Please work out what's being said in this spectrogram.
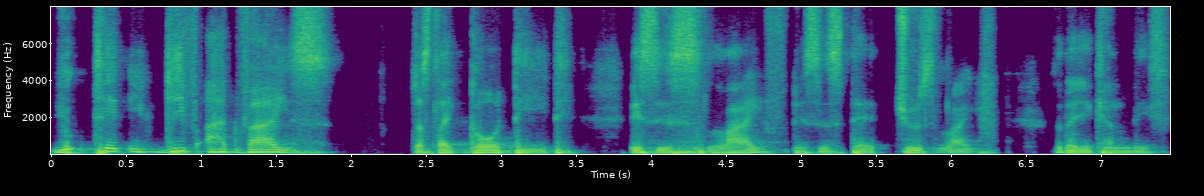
You take, you give advice, just like God did. This is life, this is death. Choose life so that you can live.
